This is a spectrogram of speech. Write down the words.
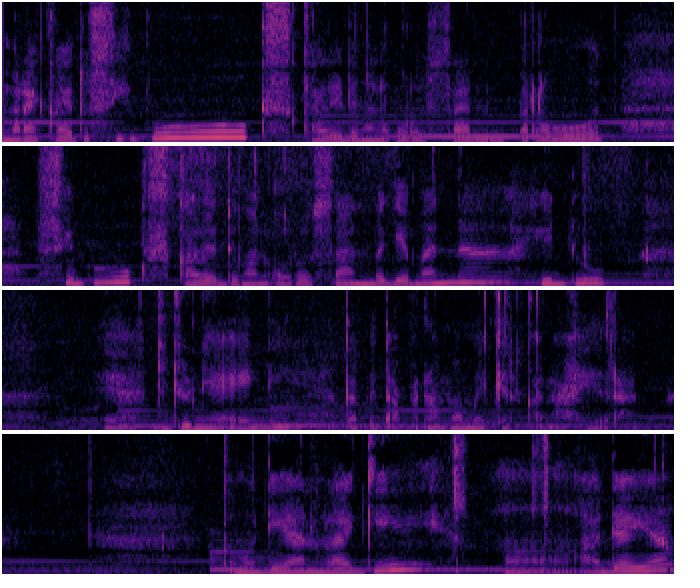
mereka itu sibuk sekali dengan urusan perut sibuk sekali dengan urusan bagaimana hidup ya di dunia ini tapi tak pernah memikirkan akhirat. Kemudian lagi uh, ada yang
